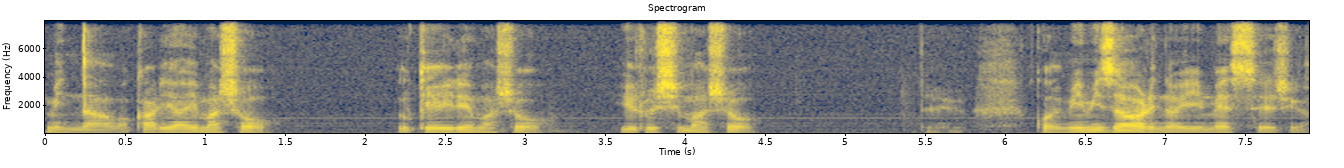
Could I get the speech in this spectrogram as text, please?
みんな分かり合いましょう。受け入れましょう。許しましょう。というこういう耳障りのいいメッセージが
